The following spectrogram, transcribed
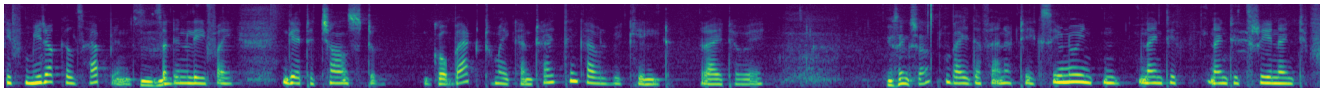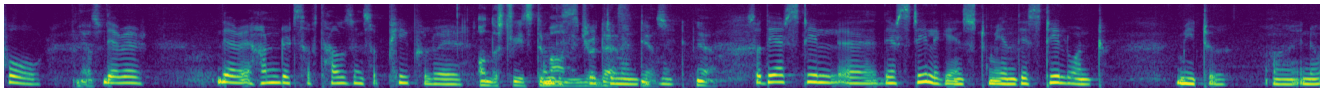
if miracles happens, Mm-hmm. suddenly if I get a chance to go back to my country, I think I will be killed right away You think so? by the fanatics. You know, in 90, 93, 94, Yes. there were there were hundreds of thousands of people were On the streets On the demanding your death. demanding yes. it. Yeah. so they are still uh, they're still against me and they still want me to uh, you know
